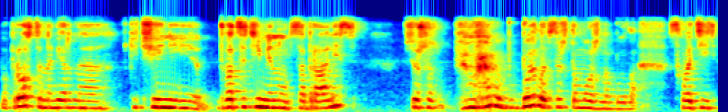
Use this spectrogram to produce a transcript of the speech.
Мы просто, наверное, в течение 20 минут собрались, все, что было, все, что можно было схватить.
